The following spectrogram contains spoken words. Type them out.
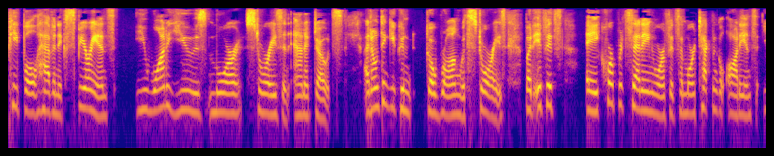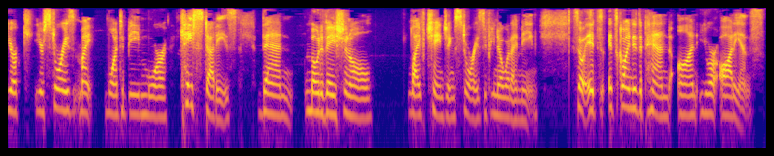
people have an experience, you want to use more stories and anecdotes. I don't think you can go wrong with stories, but if it's a corporate setting or if it's a more technical audience, your your stories might want to be more case studies than motivational life-changing stories if you know what I mean. So it's it's going to depend on your audience.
